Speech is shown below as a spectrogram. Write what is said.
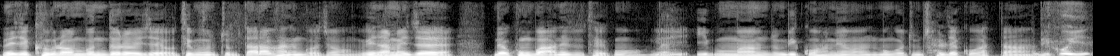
근데 이제 그런 분들을 이제 어떻게 보면 좀 따라가는 거죠. 왜냐면 네. 이제 내가 공부 안 해도 되고 네. 야, 이분만 좀 믿고 하면 뭔가 좀 잘 될 것 같다. 믿고 이...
